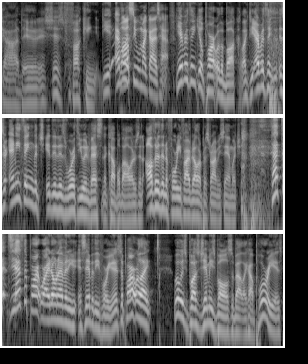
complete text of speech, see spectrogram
god, dude! It's just fucking. Do you ever? well, I'll see what my guys have. Do you ever think you'll part with a buck? Like, do you ever think is there anything that that is worth you investing a couple dollars in other than a forty-five dollar pastrami sandwich? that, that see, that's the part where I don't have any sympathy for you, and it's the part where like we always bust Jimmy's balls about like how poor he is,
